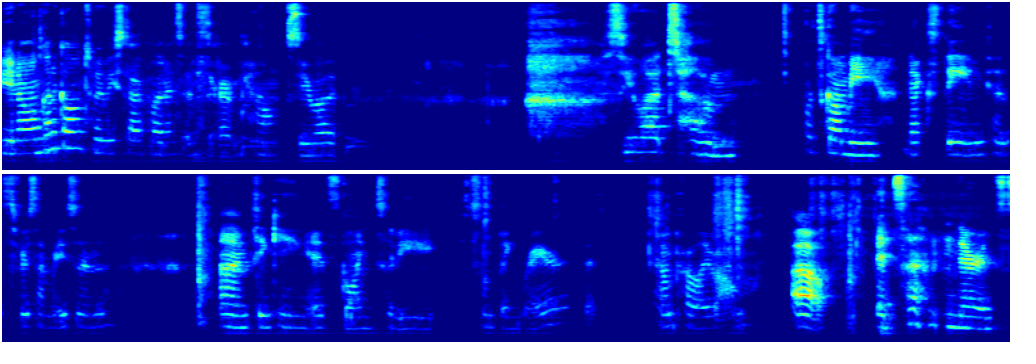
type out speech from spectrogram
You know, I'm gonna go into maybe Star Planet's Instagram account, see what see what um what's gonna be next theme because for some reason I'm thinking it's going to be something rare, but I'm probably wrong. Oh, it's nerds.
